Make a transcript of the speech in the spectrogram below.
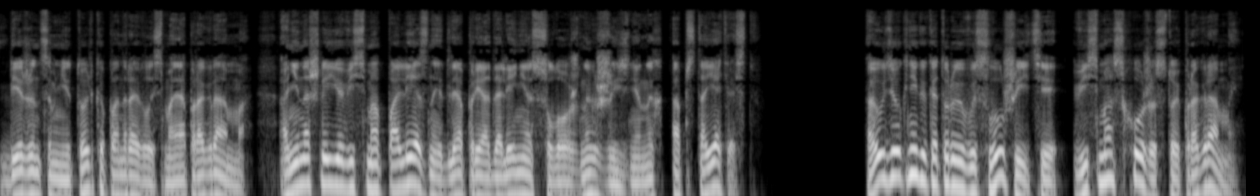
Беженцам не только понравилась моя программа, они нашли ее весьма полезной для преодоления сложных жизненных обстоятельств. Аудиокнига, которую вы слушаете, весьма схожа с той программой.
